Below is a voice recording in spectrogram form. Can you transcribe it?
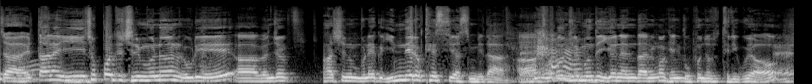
자, 일단은 이 첫 번째 질문은 우리 어, 면접 하시는 분의 그 인내력 테스트였습니다. 아, 저런 질문도 이겨낸다는 건 굉장히 높은 점수 드리고요. 네.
